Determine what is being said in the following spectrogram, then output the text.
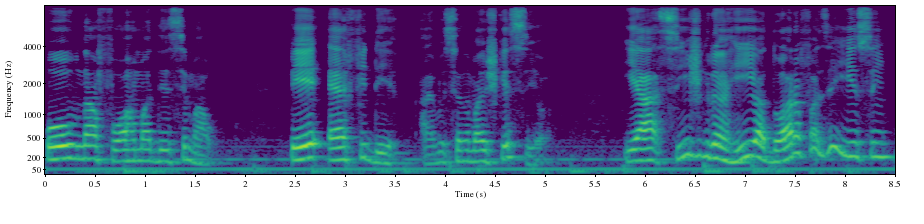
ou na forma decimal. PFD. Aí você não vai esquecer. Ó. E a Cis Gran Rio adora fazer isso, hein?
